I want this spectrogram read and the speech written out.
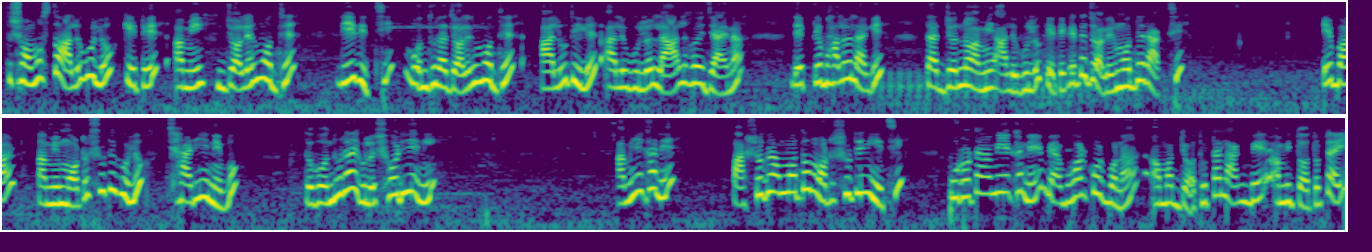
তো সমস্ত আলুগুলো কেটে আমি জলের মধ্যে দিয়ে দিচ্ছি। বন্ধুরা, জলের মধ্যে আলু দিলে আলুগুলো লাল হয়ে যায় না। দেখতে ভালো লাগে, তার জন্য আমি আলুগুলো কেটে কেটে জলের মধ্যে রাখছি। এবার আমি মটরশুঁটিগুলো ছাড়িয়ে নেব। তো বন্ধুরা, এগুলো সরিয়ে নিই। আমি এখানে পাঁচশো গ্রাম মতো মটরশুঁটি নিয়েছি। পুরোটা আমি এখানে ব্যবহার করব না। আমার যতটা লাগবে আমি ততটাই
